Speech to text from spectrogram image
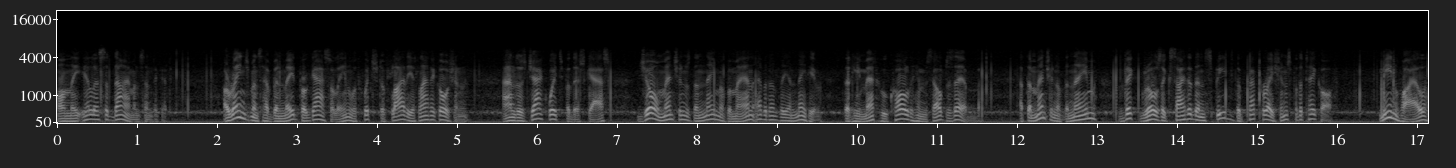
on the illicit diamond syndicate. Arrangements have been made for gasoline with which to fly the Atlantic Ocean, and as Jack waits for this gas, Joe mentions the name of a man, evidently a native, that he met who called himself Zeb. At the mention of the name, Vic grows excited and speeds the preparations for the takeoff. Meanwhile,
